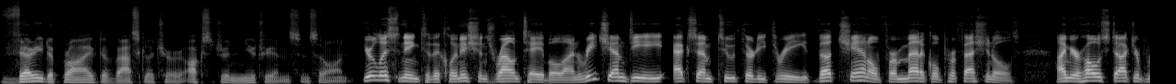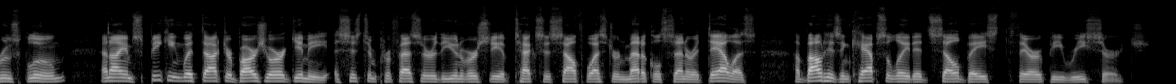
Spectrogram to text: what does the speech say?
very deprived of vasculature, oxygen, nutrients, and so on. You're listening to the Clinicians Roundtable on ReachMD XM233, the channel for medical professionals. I'm your host, Dr. Bruce Bloom, and I am speaking with Dr. Barjor Gimi, Assistant Professor at the University of Texas Southwestern Medical Center at Dallas, about his encapsulated cell based therapy research.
